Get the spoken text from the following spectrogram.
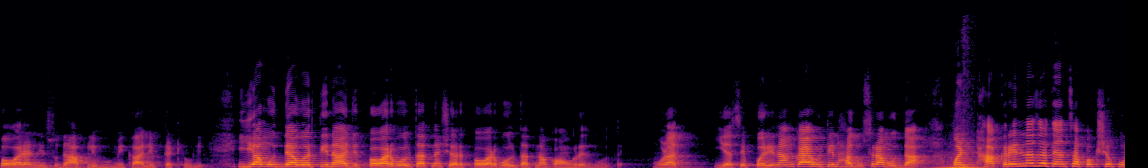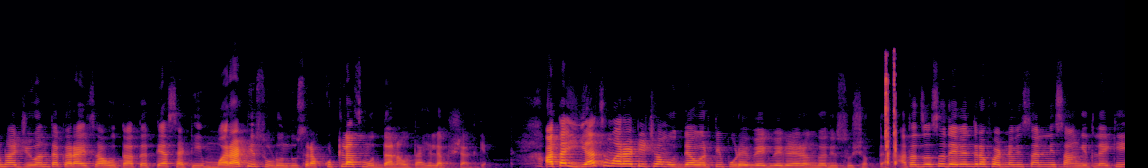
पवारांनी सुद्धा आपली भूमिका अलिप्त ठेवली. या मुद्द्यावरती ना अजित पवार बोलतात ना शरद पवार बोलतात ना काँग्रेस बोलते मुळात याचे परिणाम काय होतील हा दुसरा मुद्दा. पण ठाकरेंना जर त्यांचा पक्ष पुन्हा जिवंत करायचा होता तर त्यासाठी मराठी सोडून दुसरा कुठलाच मुद्दा नव्हता हे लक्षात घ्या. आता याच मराठीच्या मुद्द्यावरती पुढे वेगवेगळे रंग दिसू शकतात. आता जसं देवेंद्र फडणवीसांनी सांगितलंय की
